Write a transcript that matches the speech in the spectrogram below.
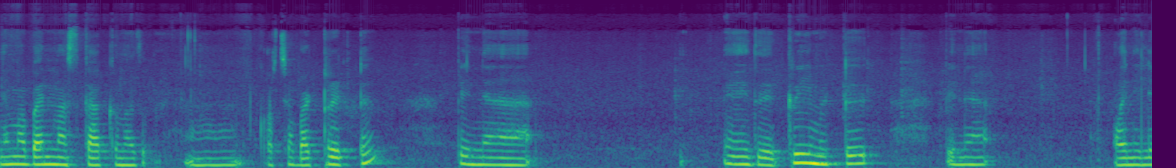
ഞമ്മ ബൻ മസ്കാക്കുന്നത്. കുറച്ച് ബട്ടർ ഇട്ട് പിന്നെ ഇത് ക്രീം ഇട്ട് പിന്നെ വനില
